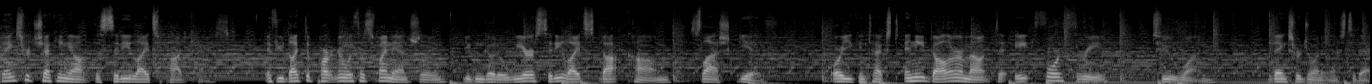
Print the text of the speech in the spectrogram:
Thanks for checking out the City Lights podcast. If you'd like to partner with us financially, you can go to wearecitylights.com slash give, or you can text any dollar amount to 84321. Thanks for joining us today.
